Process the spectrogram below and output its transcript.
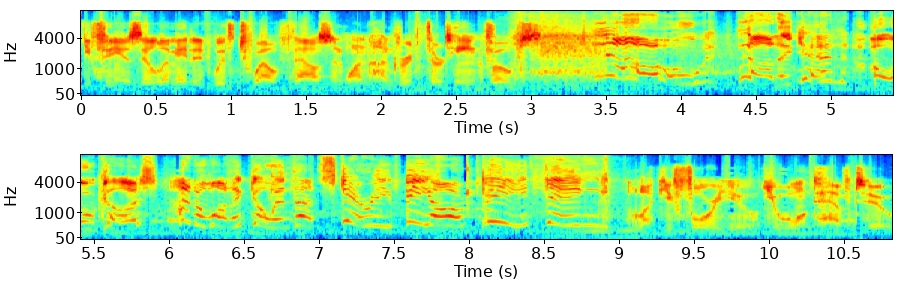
Leafy is eliminated with 12,113 votes. No! Not again! Oh gosh, I don't want to go in that scary BRB thing! Lucky for you, you won't have to,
